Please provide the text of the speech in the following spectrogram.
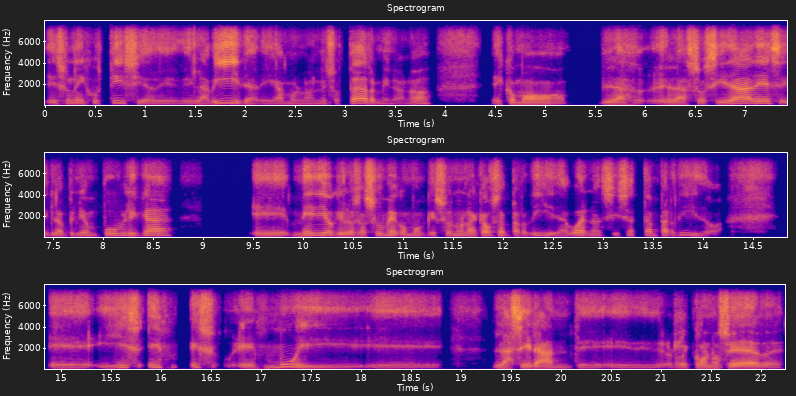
es una injusticia de, la vida, digámoslo en esos términos, ¿no? Es como las, las sociedades y la opinión pública eh, medio que los asume como que son una causa perdida. Bueno, si ya están perdidos. Eh, y es, es, es, es muy eh, lacerante eh, reconocer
